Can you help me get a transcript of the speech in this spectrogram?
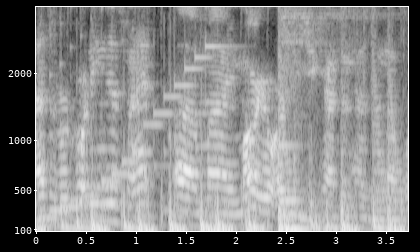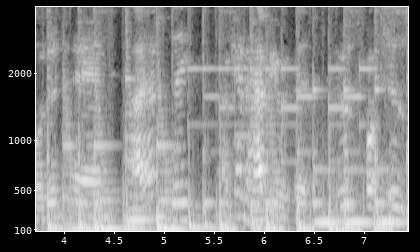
As of recording this, my, uh, my Mario RPG content happy with it. It was fun, it was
